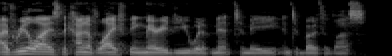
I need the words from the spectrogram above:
I've realized the kind of life being married to you would have meant to me and to both of us,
